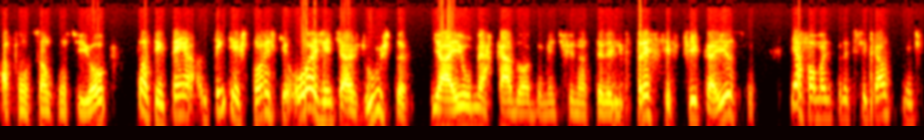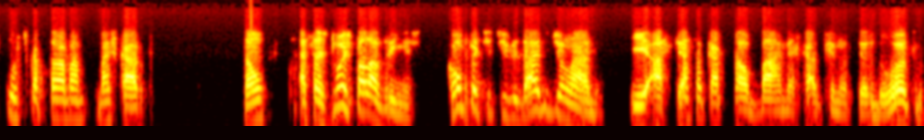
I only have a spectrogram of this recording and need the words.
a função com o CEO. Então, assim, tem, tem questões que ou a gente ajusta, e aí o mercado, obviamente, financeiro, ele precifica isso, e a forma de precificar é o seguinte, custo de capital é mais caro. Então, essas duas palavrinhas, competitividade de um lado e acesso a capital barra mercado financeiro do outro,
